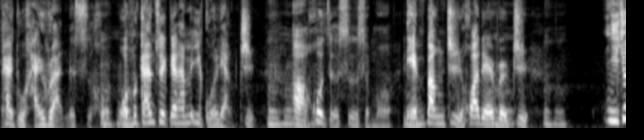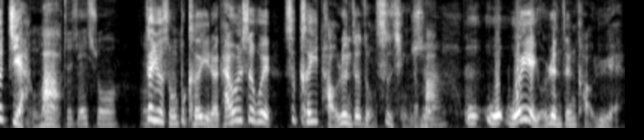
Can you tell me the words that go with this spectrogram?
态度还软的时候，我们干脆跟他们一国两制，啊，或者是什么联邦制、whatever 制，你就讲嘛，直接说，这有什么不可以的？台湾社会是可以讨论这种事情的嘛？我我我也有认真考虑，哎，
